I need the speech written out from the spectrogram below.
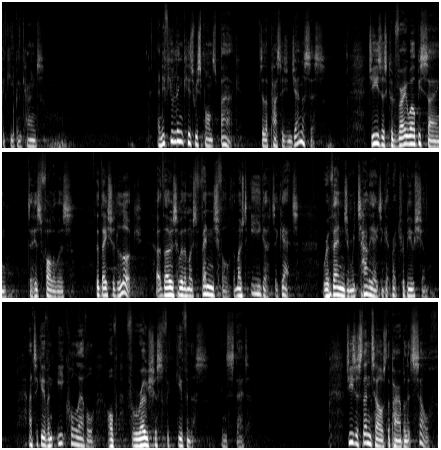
be keeping count. And if you link his response back to the passage in Genesis, Jesus could very well be saying to his followers that they should look at those who are the most vengeful, the most eager to get revenge and retaliate and get retribution, and to give an equal level of ferocious forgiveness instead. Jesus then tells the parable itself,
